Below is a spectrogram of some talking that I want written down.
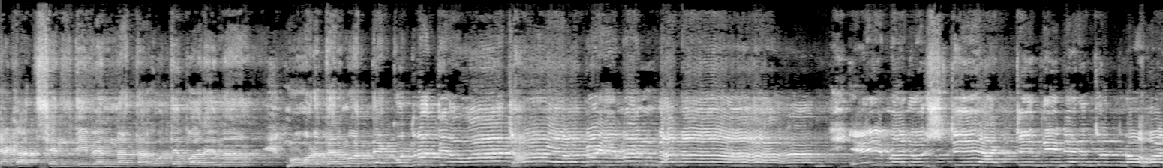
দেখাচ্ছেন, দিবেন না তা হতে পারে না। মুহূর্তের মধ্যে কুদরতি আওয়াজ হয়, অগো ইমান দানা এই মানুষটি একটি দিনের জন্য হলেও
